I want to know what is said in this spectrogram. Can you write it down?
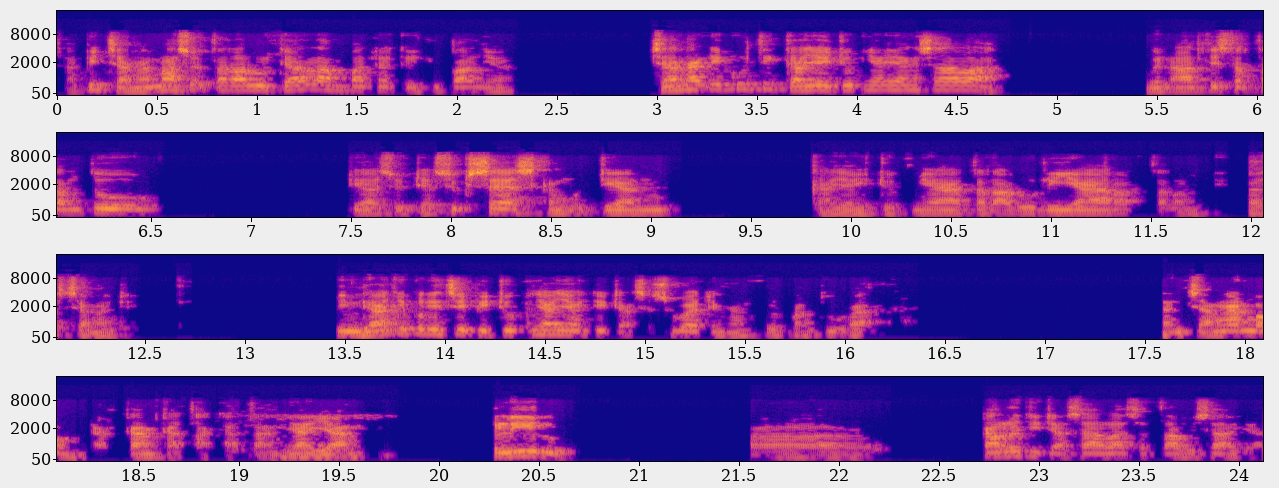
Tapi jangan masuk terlalu dalam pada kehidupannya. Jangan ikuti gaya hidupnya yang salah. Mungkin artis tertentu dia sudah sukses, kemudian gaya hidupnya terlalu liar, terlalu bebas, jangan di hindari prinsip hidupnya yang tidak sesuai dengan firman Tuhan dan jangan menggunakan kata-katanya yang keliru. Eh, kalau tidak salah setahu saya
